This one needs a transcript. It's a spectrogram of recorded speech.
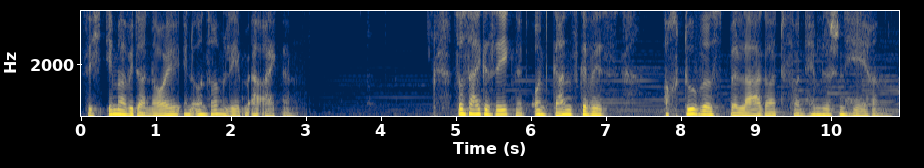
sich immer wieder neu in unserem Leben ereignen. So sei gesegnet und ganz gewiss, auch du wirst belagert von himmlischen Heeren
